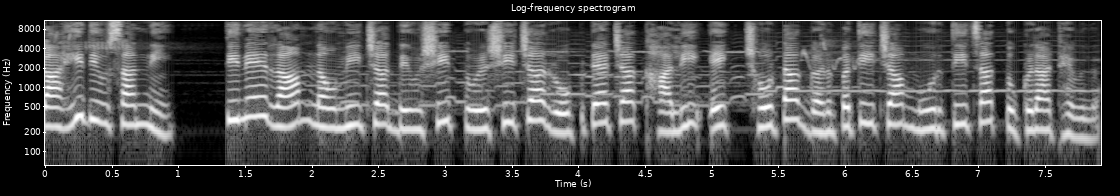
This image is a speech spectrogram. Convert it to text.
काही दिवसांनी तिने रामनवमीच्या दिवशी तुळशीच्या रोपट्याच्या खाली एक छोटा गणपतीच्या मूर्तीचा तुकडा ठेवलं.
